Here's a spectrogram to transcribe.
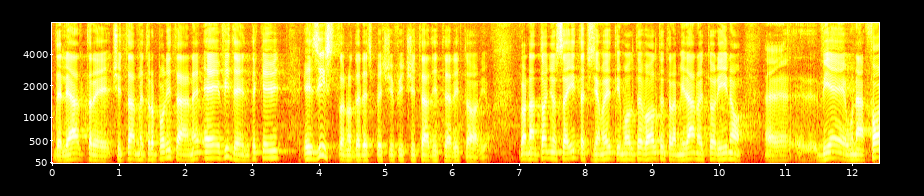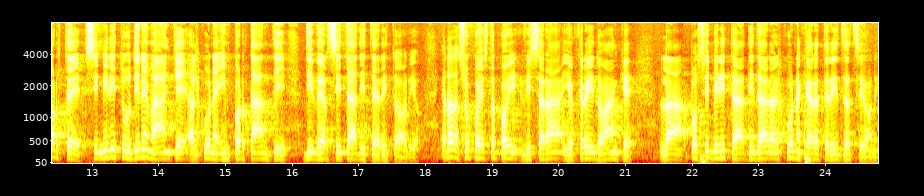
delle altre città metropolitane, è evidente che esistono delle specificità di territorio. Con Antonio Saita ci siamo detti molte volte tra Milano e Torino eh, vi è una forte similitudine ma anche alcune importanti diversità di territorio. E allora su questo poi vi sarà, io credo, anche la possibilità di dare alcune caratterizzazioni.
